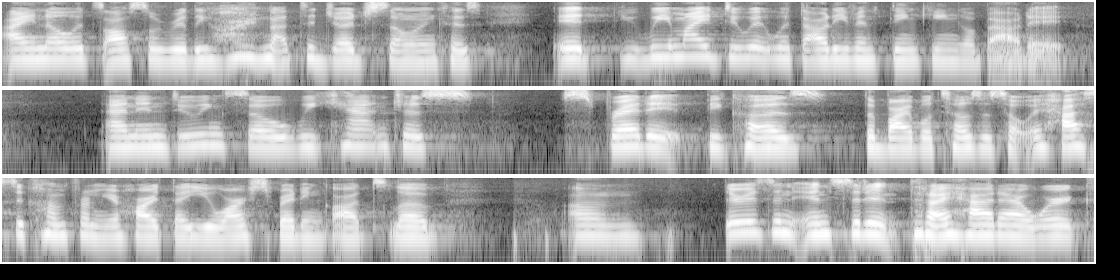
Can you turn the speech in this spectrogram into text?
I know it's also really hard not to judge someone because it we might do it without even thinking about it, and in doing so, we can't just spread it because the Bible tells us so. It has to come from your heart that you are spreading God's love. Um, there is an incident that I had at work.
